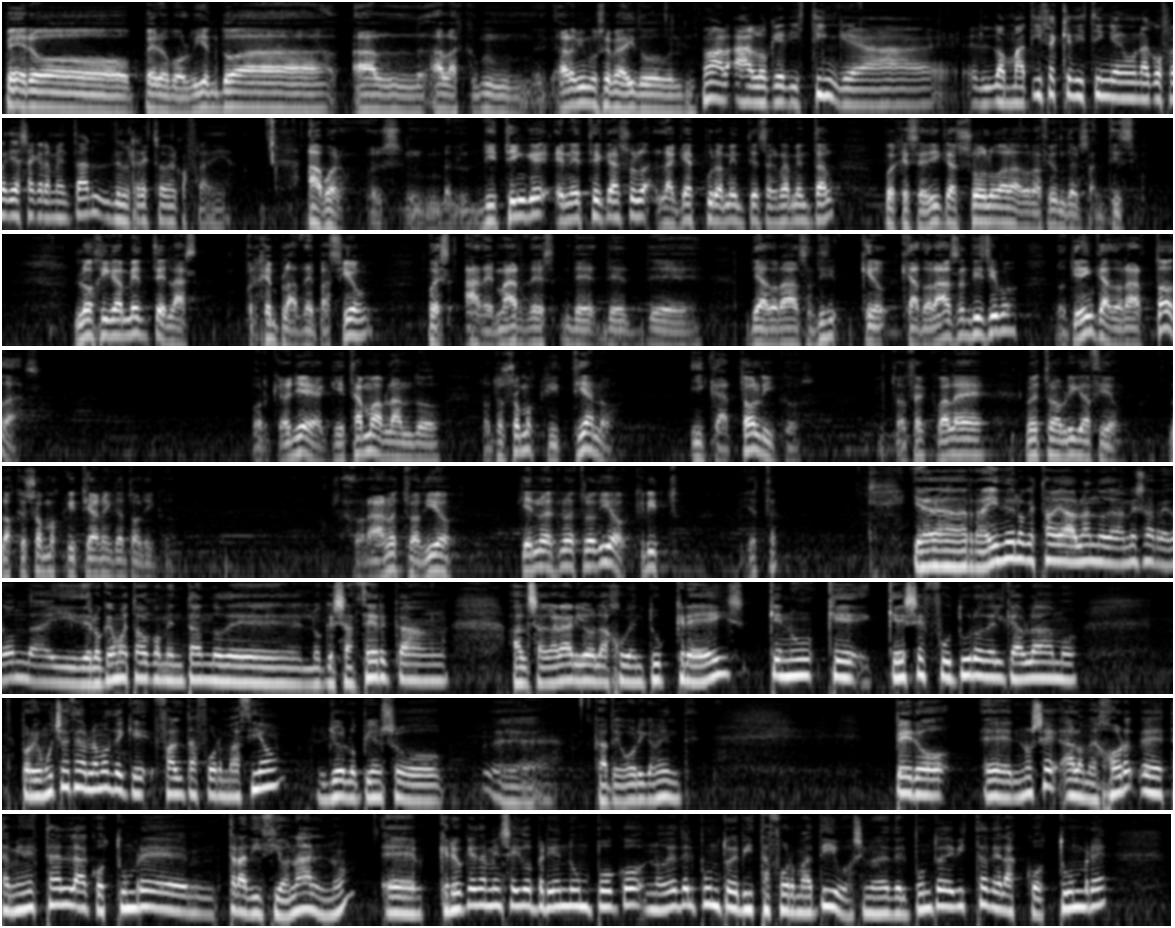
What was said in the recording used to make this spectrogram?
Pero, pero volviendo a, al- a las. mm, Ahora mismo se me ha ido. el- No, a, a lo que distingue, a los matices que distinguen una cofradía sacramental del resto de cofradías. Ah, bueno, pues mm, distingue en este caso la, la que es puramente sacramental, pues que se dedica solo a la adoración del Santísimo. Lógicamente, las, por ejemplo, las de pasión, pues además de, de, de- de- de adorar al Santísimo, que, que adorar al Santísimo lo tienen que adorar todas. Porque, oye, aquí estamos hablando, nosotros somos cristianos y católicos. Entonces, ¿cuál es nuestra obligación? Los que somos cristianos y católicos. Adorar a nuestro Dios. ¿Quién no es nuestro Dios? Cristo. Y ya está. Y a raíz de lo que estabais hablando de la mesa redonda y de lo que hemos estado comentando de lo que se acercan al sagrario la juventud, ¿creéis que, que ese futuro del que hablábamos, porque muchas veces hablamos de que falta formación, yo lo pienso eh, categóricamente, pero eh, no sé, a lo mejor eh, también está en la costumbre mm, tradicional, ¿no? Eh, creo que también se ha ido perdiendo un poco, no desde el punto de vista formativo, sino desde el punto de vista de las costumbres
